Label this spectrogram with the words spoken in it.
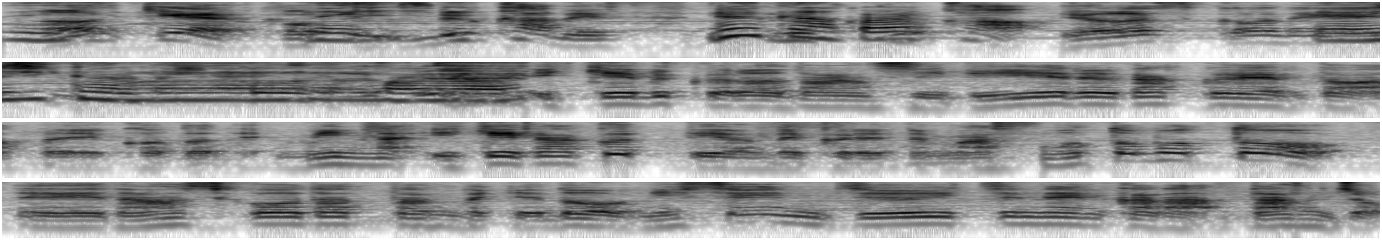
ーポピねールカです。す。ルカ。ルカよろしくお願いします。よろしくお願いします池袋男子 BL 学園とはということで、みんな池学って呼んでくれてます。もともと、えー男子校だったんだけど、2011年から男女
